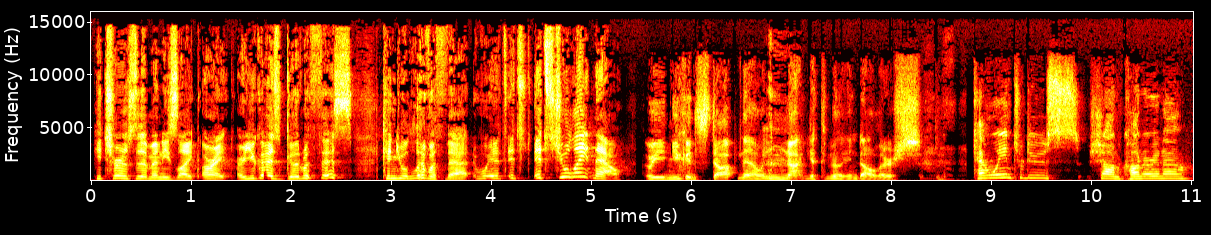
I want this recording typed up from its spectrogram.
he turns to them and he's like, "All right, are you guys good with this? Can you live with that? It's it's, it's too late now." I mean, you could stop now and not get the million dollars. Can we introduce Sean Connery now?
